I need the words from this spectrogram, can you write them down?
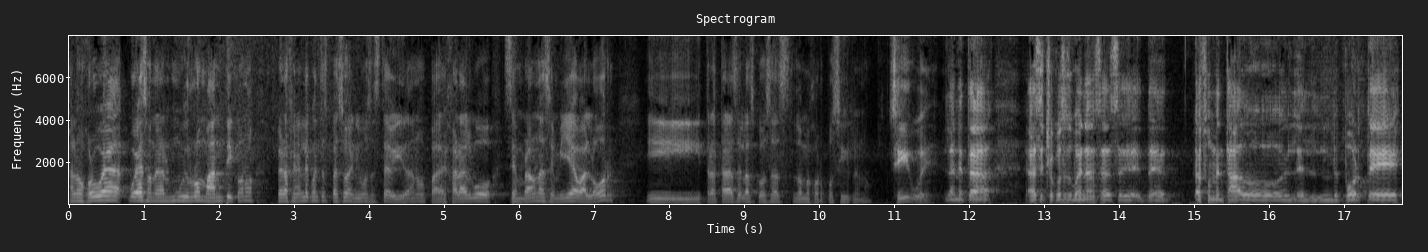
a lo mejor voy a, voy a sonar muy romántico, ¿no? Pero al final de cuentas, para eso venimos a esta vida, ¿no? Para dejar algo, sembrar una semilla de valor y tratar de hacer las cosas lo mejor posible, ¿no? Sí, güey. La neta, has hecho cosas buenas, has, eh, de- has fomentado el, el deporte.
